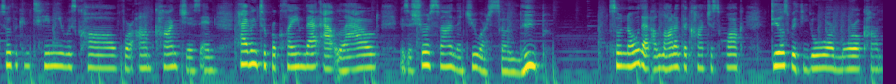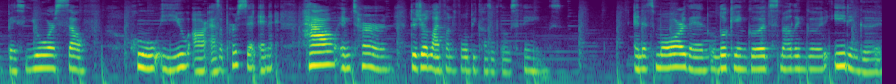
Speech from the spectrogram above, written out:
So, the continuous call for I'm conscious and having to proclaim that out loud is a sure sign that you are asleep. So, know that a lot of the conscious walk deals with your moral compass, yourself, who you are as a person, and how in turn does your life unfold because of those things. And it's more than looking good, smelling good, eating good.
